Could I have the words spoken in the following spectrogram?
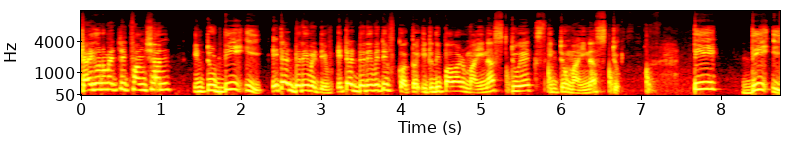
trigonometric function into d e এটার ডেরিভেটিভ এটার ডেরিভেটিভ কত? E to the power minus two x into minus two t d e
